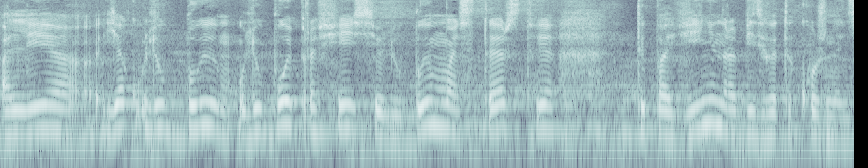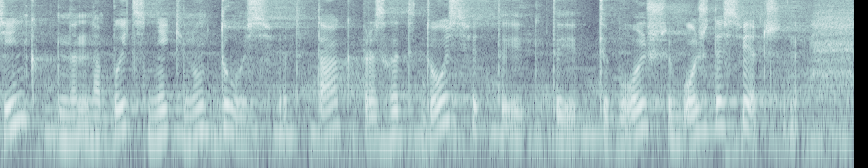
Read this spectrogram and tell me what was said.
але як у любым у любой прафесіі любым майстэрстве ты павінен рабіць гэта кожны дзень каб набыць некі ну досвед так? Праз гэты досвед ты ты ты больш і больш дасведчаны. і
